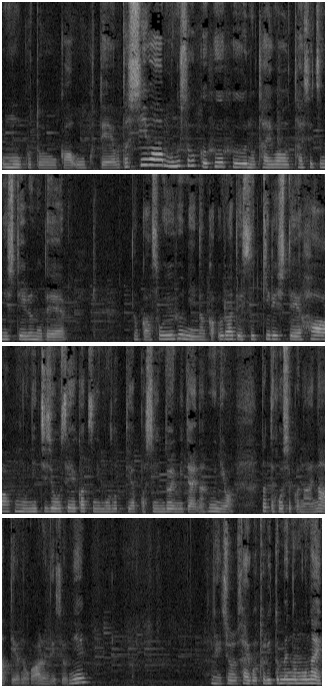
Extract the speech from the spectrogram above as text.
思うことが多くて私はものすごく夫婦の対話を大切にしているのでなんかそういうふうになんか裏ですっきりしてはあもう日常生活に戻ってやっぱしんどいみたいな風にはなってほしくないなっていうのがあるんですよね。ね、ちょっと最後取り留めのもない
